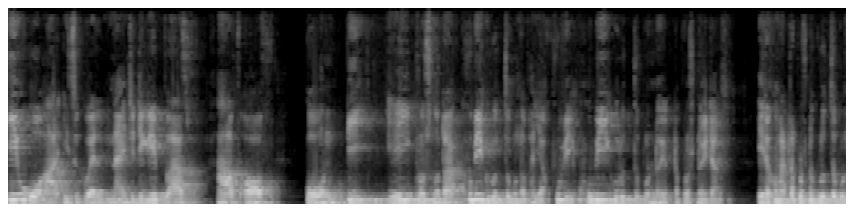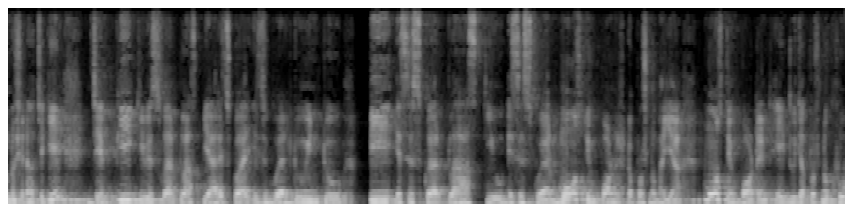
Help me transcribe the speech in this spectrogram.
Q O R is equal ninety degree plus half of কোন পি এই প্রশ্নটা খুবই গুরুত্বপূর্ণ ভাইয়া, খুবই খুবই গুরুত্বপূর্ণ একটা প্রশ্ন এটা। এরকম একটা প্রশ্ন গুরুত্বপূর্ণ, সেটা হচ্ছে কি? যে P Q square plus P R square is equal to into P S square plus Q S square most important একটা প্রশ্ন ভাইয়া মোস্ট ইম্পর্টেন্ট এই দুইটা প্রশ্ন খুব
